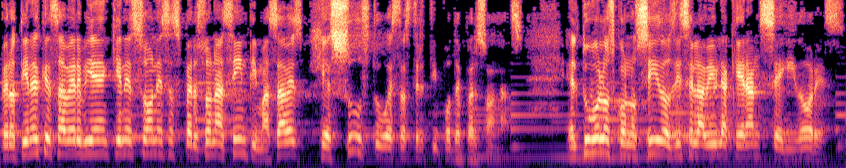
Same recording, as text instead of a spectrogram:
Pero tienes que saber bien quiénes son esas personas íntimas. ¿Sabes? Jesús tuvo estos tres tipos de personas. Él tuvo los conocidos, dice la Biblia, que eran seguidores.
